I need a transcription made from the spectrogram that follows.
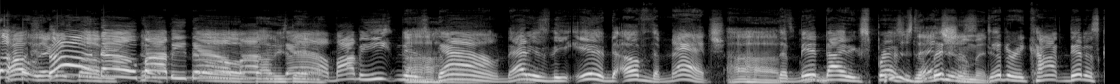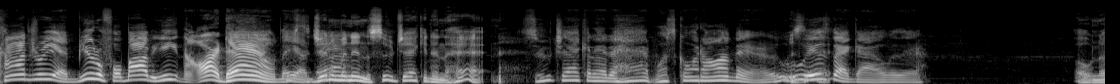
Oh, Oh, there goes oh, Bobby. no, Bobby down. Oh, Bobby Bobby's down. down. Bobby Eaton is Ah. down. That is the end of the match. Ah, the Midnight Express, who is delicious? Dennery Con- Dennis Condrey and beautiful Bobby Eaton are down. They It's are the gentleman in the suit jacket and the hat. Suit jacket and a hat. What's going on there? Who is who is that? that guy over there? Oh no!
